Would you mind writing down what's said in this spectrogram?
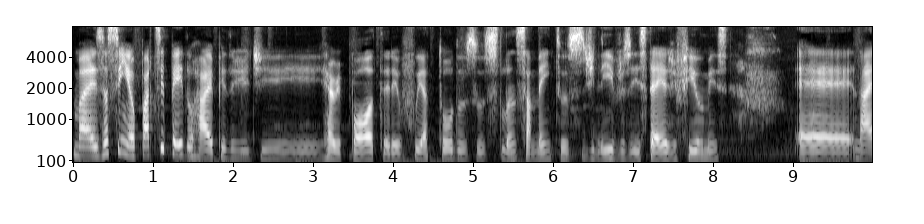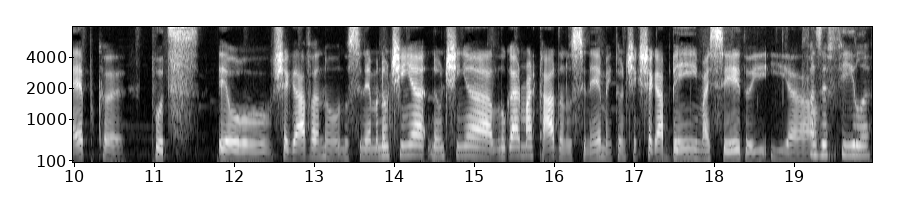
Mas assim, eu participei do hype de, de, Harry Potter, eu fui a todos os lançamentos de livros e estreias de filmes. É, na época, putz, eu chegava no, no, cinema, não tinha, não tinha lugar marcado no cinema, então tinha que chegar bem mais cedo e ia fazer fila.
